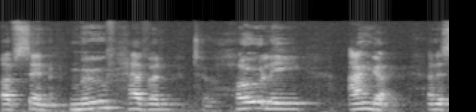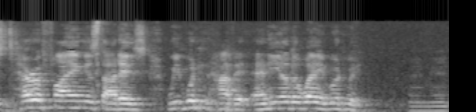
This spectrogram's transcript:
of sin move heaven to holy anger. And as terrifying as that is, we wouldn't have it any other way, would we? Amen.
